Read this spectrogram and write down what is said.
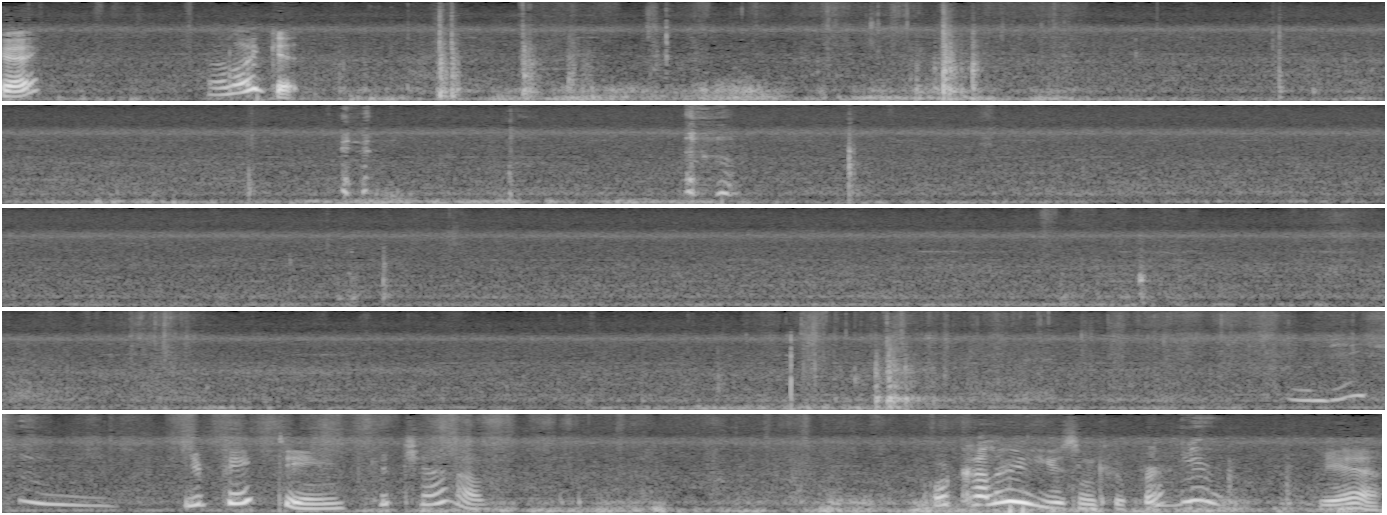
Okay. I like it. You're painting. Good job. What color are you using, Cooper? Blue. Yeah.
